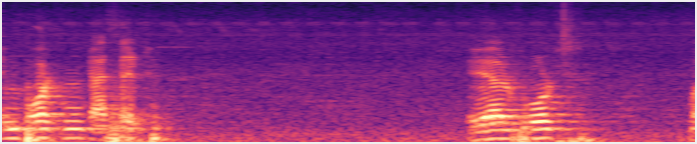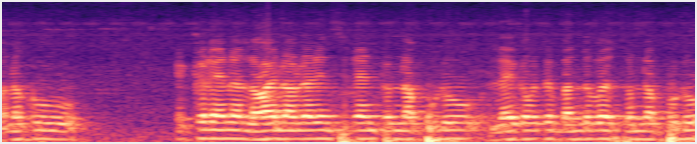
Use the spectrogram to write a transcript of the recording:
ఇంపార్టెంట్ అసెట్. ఎయిర్ ఫోర్స్ మనకు ఎక్కడైనా లా అండ్ ఆర్డర్ ఇన్సిడెంట్ ఉన్నప్పుడు లేకపోతే బందోబస్తు ఉన్నప్పుడు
